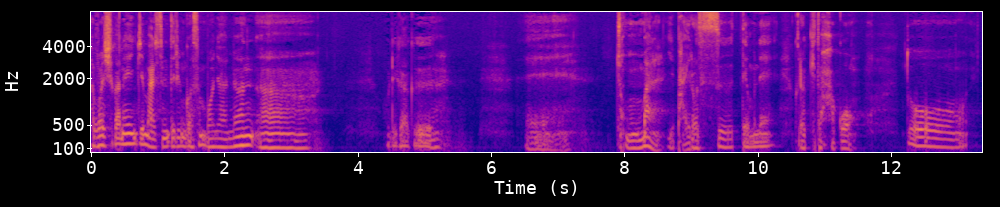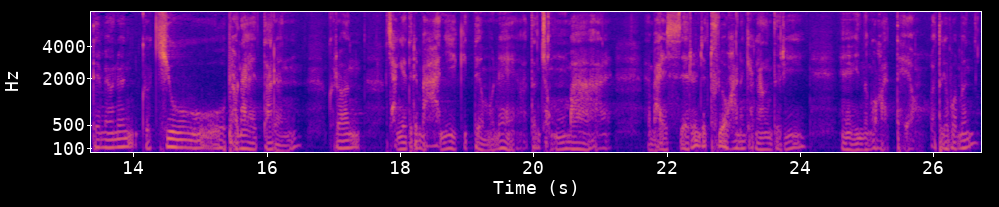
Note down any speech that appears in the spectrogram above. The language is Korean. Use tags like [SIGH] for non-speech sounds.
저번 시간에 이제 말씀드린 것은 뭐냐면 어, 우리가 그 에, 정말 이 바이러스 때문에 그렇기도 하고 또 되면은 그 기후 변화에 따른 그런 장애들이 많이 있기 때문에 어떤 정말 말세를 이제 두려워하는 경향들이 예, 있는 것 같아요. 어떻게 보면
